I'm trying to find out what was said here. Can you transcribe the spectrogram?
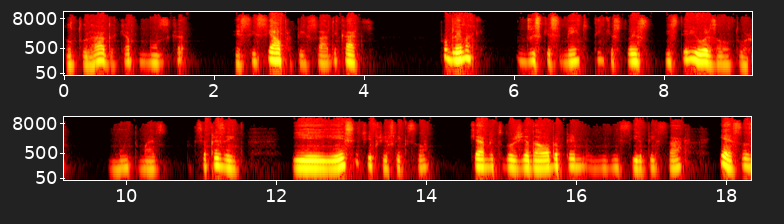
doutorado, que a música é essencial para pensar Descartes. O problema do esquecimento tem questões exteriores ao autor, muito mais do que se apresenta. E esse tipo de reflexão que a metodologia da obra nos ensina a pensar e essas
